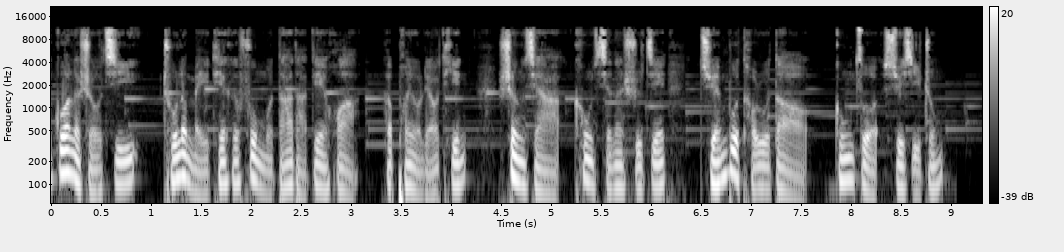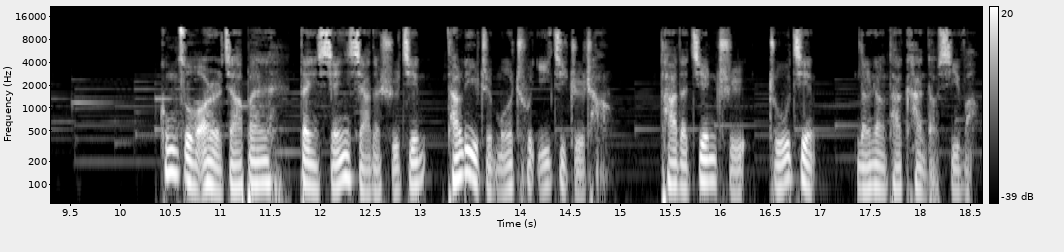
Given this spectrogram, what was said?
关了手机，除了每天和父母打打电话、和朋友聊天，剩下空闲的时间全部投入到工作学习中。工作偶尔加班，但闲暇的时间，他立志磨出一技之长。他的坚持逐渐能让他看到希望。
